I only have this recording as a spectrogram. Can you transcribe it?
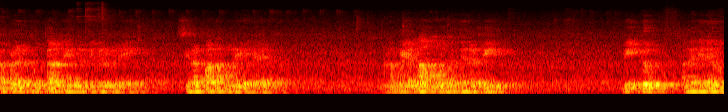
தமிழர் புத்தாண்டு என்ற நிகழ்வினை சிறப்பான முறையில் நம்ம எல்லாம் ஒன்று திரட்டி மீண்டும் அதை நினைவு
